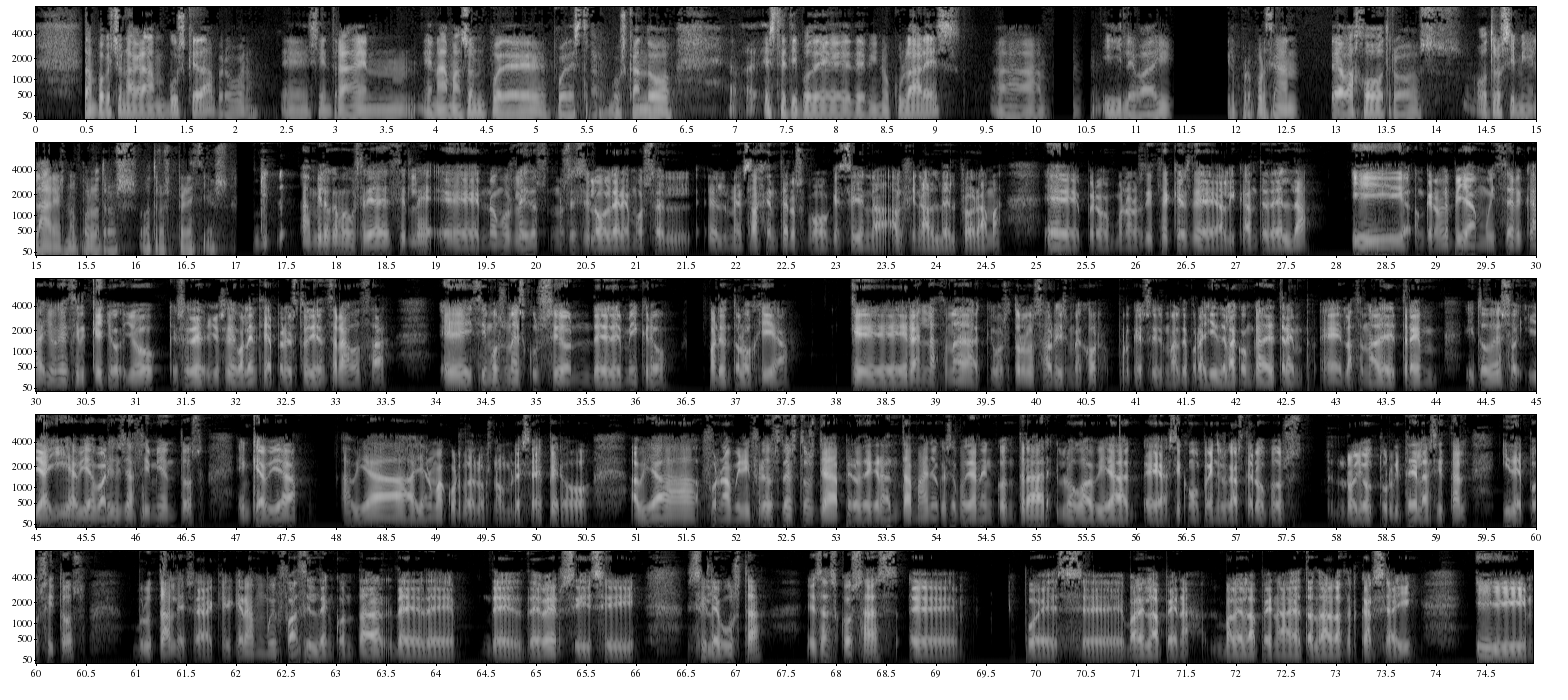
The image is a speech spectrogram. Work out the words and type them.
Tampoco he hecho una gran búsqueda, pero bueno, eh, si entra en, en Amazon puede, puede estar buscando este tipo de, de binoculares uh, y le va a ir proporcionando abajo otros otros similares, ¿no? Por otros otros precios. A mí lo que me gustaría decirle, eh, no hemos leído, no sé si luego leeremos el, el mensaje entero, supongo que sí, en la, al final del programa, eh, pero bueno, nos dice que es de Alicante, de Elda, y aunque no le pilla muy cerca, yo quiero decir que yo, yo que soy de, yo soy de Valencia, pero estudié en Zaragoza, eh, hicimos una excursión de, de micro, paleontología, que era en la zona que vosotros lo sabréis mejor, porque sois más de por allí, de la conca de Tremp, ¿eh? la zona de Tremp y todo eso. Y allí había varios yacimientos en que había, había, ya no me acuerdo de los nombres, ¿eh? pero había foramíferos de estos ya, pero de gran tamaño que se podían encontrar. Luego había eh, así como pequeños gasterópodos, rollo turbitelas y tal, y depósitos brutales, o sea, que, que eran muy fácil de encontrar, de, de, de, de ver si, si, si le gusta esas cosas, eh, pues eh, vale la pena, vale la pena tratar de acercarse ahí y,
